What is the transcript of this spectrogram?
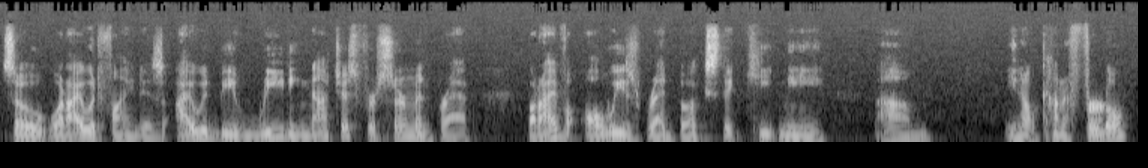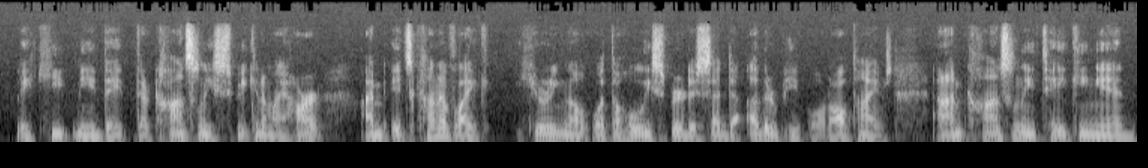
So what I would find is I would be reading not just for sermon prep, but I've always read books that keep me, um, you know, kind of fertile. They keep me. They they're constantly speaking to my heart. I'm. It's kind of like hearing the, what the Holy Spirit has said to other people at all times, and I'm constantly taking in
